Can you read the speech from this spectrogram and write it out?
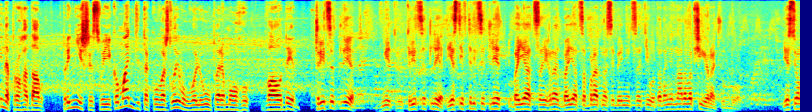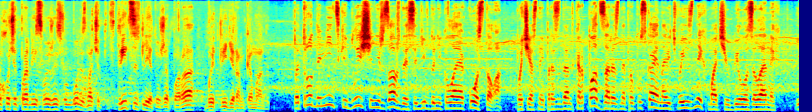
і не прогадав, принісши своїй команді таку важливу вольову перемогу 2-1. 30 лет, Дмитрию, 30 лет. Если в 30 лет боятся играть, боятся брать на себя инициативу, тогда не надо вообще играть в футбол. Если он хочет продлить свою жизнь в футболе, значит в 30 лет уже пора быть лидером команды. Петро Демінський ближче ніж завжди сидів до Ніколая Костова. Почесний президент Карпат зараз не пропускає навіть виїзних матчів біло-зелених. І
